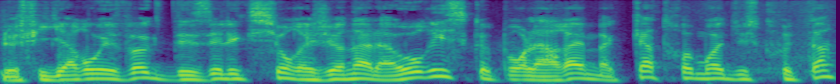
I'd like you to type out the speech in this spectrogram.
Le Figaro évoque des élections régionales à haut risque pour la REM à quatre mois du scrutin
